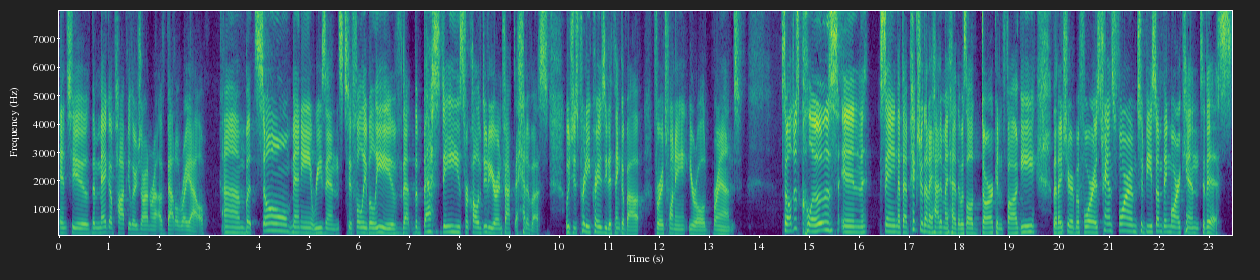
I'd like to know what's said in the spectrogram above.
into the mega popular genre of Battle Royale. Um, but so many reasons to fully believe that the best days for Call of Duty are in fact ahead of us, which is pretty crazy to think about for a 20 year old brand. So I'll just close in saying that that picture that I had in my head that was all dark and foggy that I shared before is transformed to be something more akin to this,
